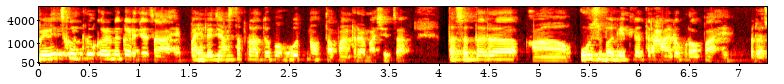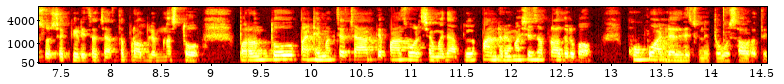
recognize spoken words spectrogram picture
वेळीच कंट्रोल करणं गरजेचं आहे. पहिले जास्त प्रादुर्भाव होत नव्हता पांढऱ्या माशीचा. तसं तर ऊस बघितलं तर हार्ड क्रॉप आहे. रसोषक किडीचा जास्त प्रॉब्लेम नसतो. परंतु पाठीमागच्या चार ते पाच वर्षामध्ये आपल्याला पांढऱ्या माशीचा प्रादुर्भाव खूप वाढलेला दिसून येतो ऊसावरती.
